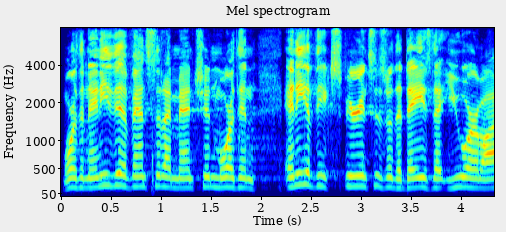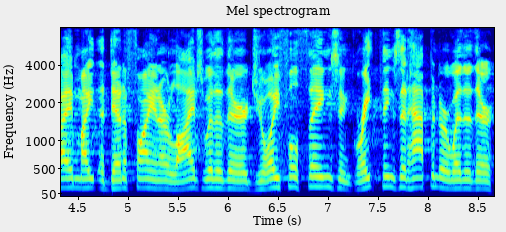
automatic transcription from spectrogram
More than any of the events that I mentioned, more than any of the experiences or the days that you or I might identify in our lives, whether they're joyful things and great things that happened or whether they're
